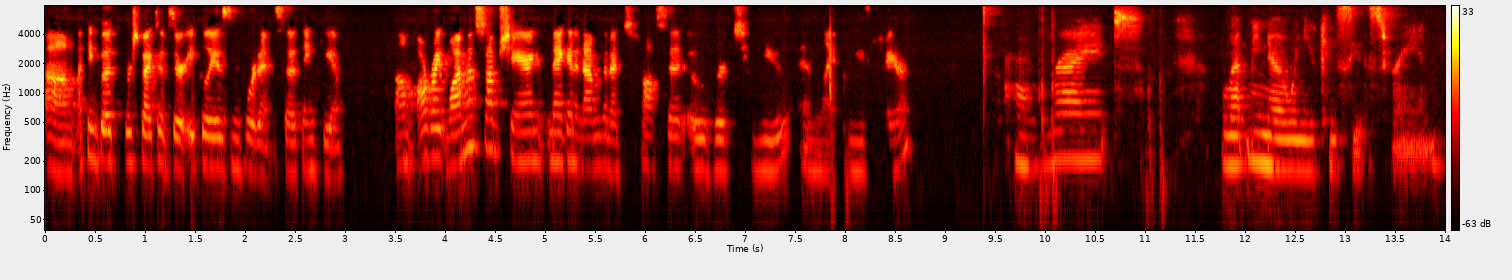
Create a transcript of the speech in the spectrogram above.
Um, I think both perspectives are equally as important. So thank you. Um, all right. Well, I'm going to stop sharing, Megan, and I'm going to toss it over to you and let you share. All right. Let me know when you can see the screen.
